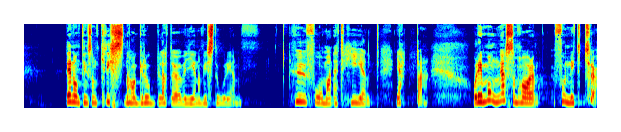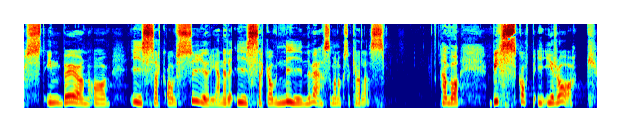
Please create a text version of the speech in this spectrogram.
det är någonting som kristna har grubblat över genom historien. Hur får man ett helt hjärta? Och det är många som har funnit tröst i en bön av Isak av Syrien eller Isak av Ninve som han också kallas. Han var biskop i Irak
